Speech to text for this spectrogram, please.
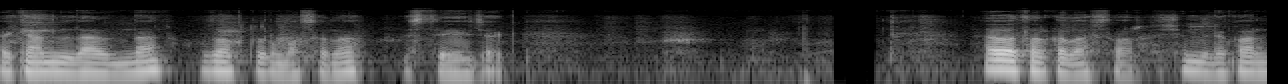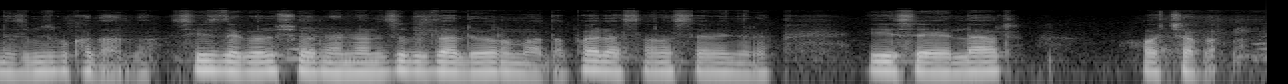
ve kendilerinden uzak durmasını isteyecek. Evet arkadaşlar, şimdilik analizimiz bu kadardı. Siz de görüş önerilerinizi bizlerle yorumlarda paylaşsanız sevinirim. İyi seyirler, hoşçakalın.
